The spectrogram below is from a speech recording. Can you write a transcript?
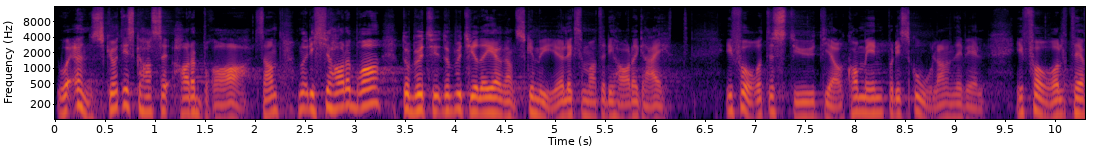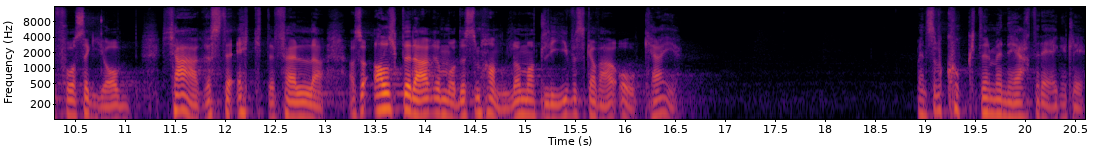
Jo, Jeg ønsker at de skal ha, ha det bra. Sant? Når de ikke har det bra, da betyr, betyr det ganske mye liksom, at de har det greit. I forhold til studier, komme inn på de skolene de vil, i forhold til å få seg jobb, kjæreste, ektefelle altså Alt det der måte, som handler om at livet skal være ok. Men så kokte vi ned til det egentlig.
